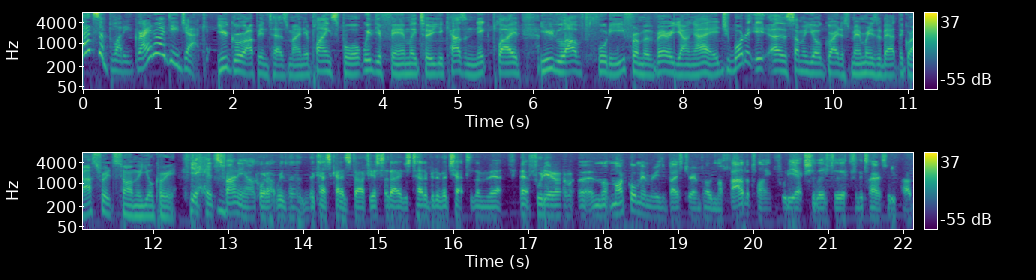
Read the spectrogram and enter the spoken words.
That's a bloody great idea, Jack. You grew up in Tasmania playing sport with your family too. Your cousin Nick played. You loved footy from a very young age. What are are some of your greatest memories about the grassroots time of your career? Yeah, it's funny. I caught up with the, the Cascade staff yesterday. Just had a bit of a chat to them about, about footy. Uh, my, my core memories are based around probably my father playing footy actually for the, for the Clarence Footy Club,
